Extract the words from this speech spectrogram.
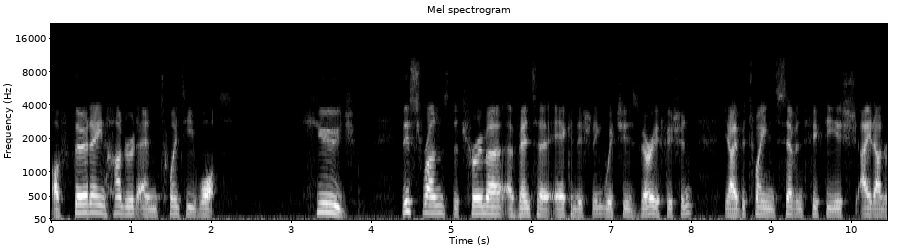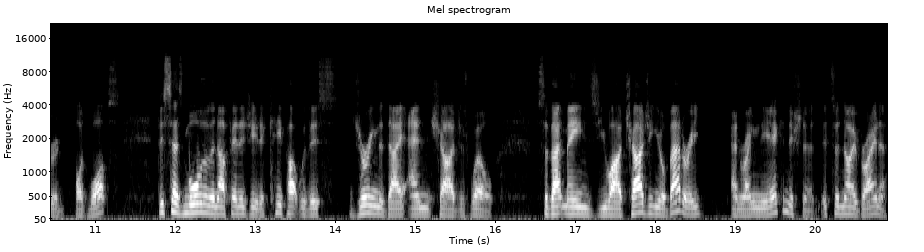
of 1320 watts. Huge. This runs the Truma Aventa air conditioning, which is very efficient, you know, between 750-ish, 800 odd watts. This has more than enough energy to keep up with this during the day and charge as well. So that means you are charging your battery and running the air conditioner. It's a no-brainer.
